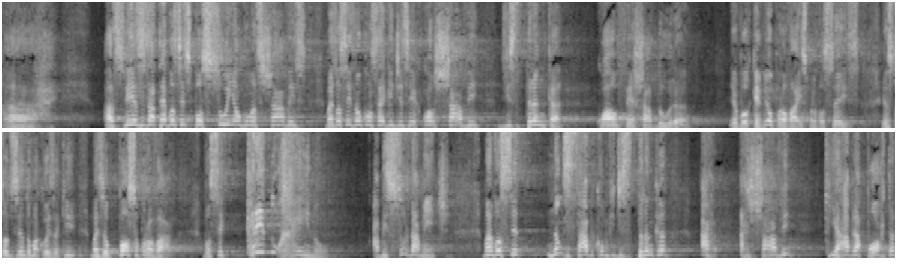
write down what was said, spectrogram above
Ah, às vezes até vocês possuem algumas chaves, mas vocês não conseguem dizer qual chave destranca qual fechadura. Eu vou, quer ver eu provar isso para vocês? Eu estou dizendo uma coisa aqui, mas eu posso provar. Você crê no reino, absurdamente, mas você não sabe como que destranca a, a chave que abre a porta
